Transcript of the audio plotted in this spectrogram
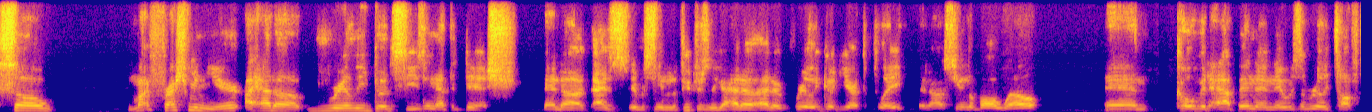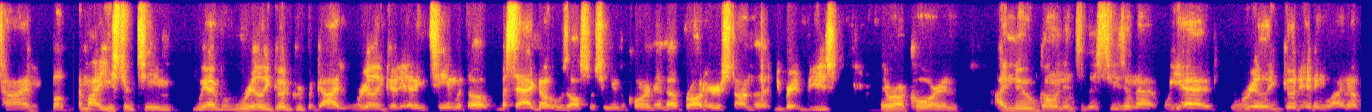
So, my freshman year, I had a really good season at the dish. And uh, as it was seen in the Futures League, I had a, had a really good year at the plate and I was seeing the ball well. And COVID happened and it was a really tough time. But my Eastern team, we have a really good group of guys, really good hitting team with uh, Masagno, who was also a senior in the corn, and uh, Broadhurst on the New Britain Bees. They were our core. And I knew going into this season that we had really good hitting lineup.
